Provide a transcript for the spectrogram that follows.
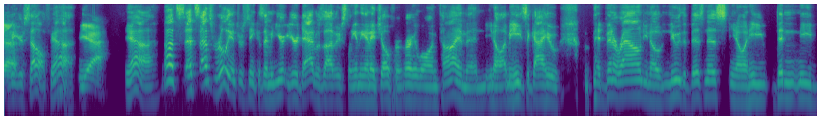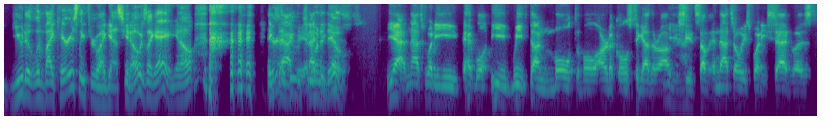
of yourself, yeah, yeah. Yeah, that's that's that's really interesting because I mean, your your dad was obviously in the NHL for a very long time, and you know, I mean, he's a guy who had been around, you know, knew the business, you know, and he didn't need you to live vicariously through. I guess, you know, he's like, hey, you know, you're gonna do what you want to do. Yeah, and that's what he eh, well, he we've done multiple articles together, obviously, yeah. and stuff, and that's always what he said was,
